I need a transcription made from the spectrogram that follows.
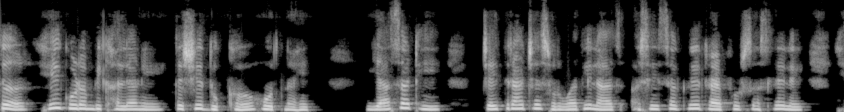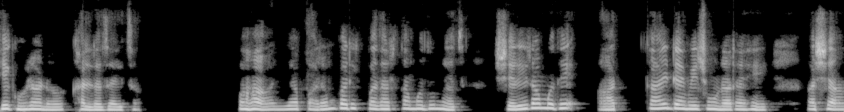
तर हे गोडंबी खाल्ल्याने तसे दुःख होत नाहीत. यासाठी चैत्राच्या सुरुवातीलाच असे सगळे ड्रायफ्रुट्स असलेले हे घोराणं खाल्लं जायचं. पहा या पारंपरिक पदार्थामधूनच शरीरामध्ये आत काय डॅमेज होणार आहे अशा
